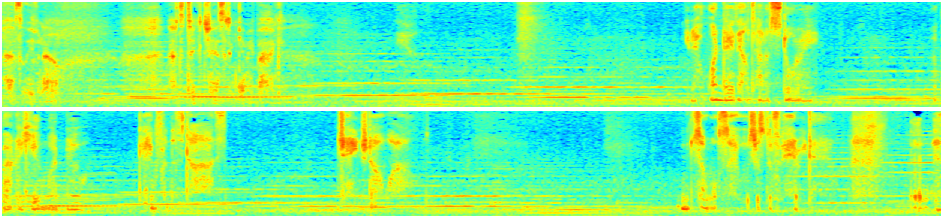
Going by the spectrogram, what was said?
I have to leave now. I have to take a chance that it can get me back. You know, one day they'll tell a story about a human who came from the stars, Some will say it was just a fairy tale. That uh,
